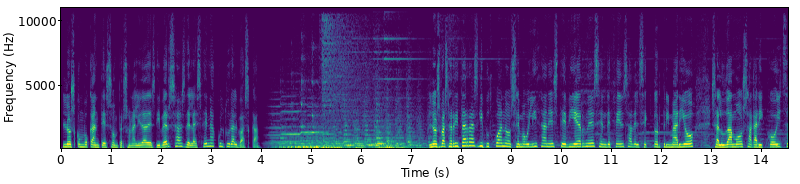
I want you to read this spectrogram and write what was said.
Los convocantes son personalidades diversas de la escena cultural vasca. Los baserritarras guipuzcoanos se movilizan este viernes en defensa del sector primario. Saludamos a Garicoitz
